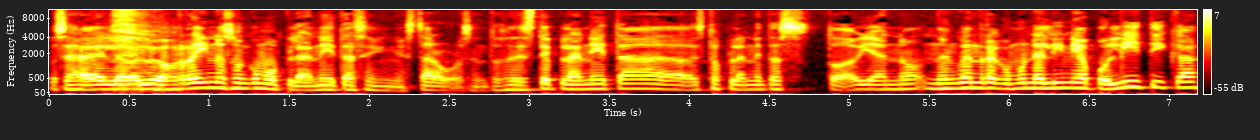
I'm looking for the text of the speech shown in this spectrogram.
O sea, lo- los reinos son como planetas en Star Wars. Entonces, este planeta, estos planetas todavía no, no encuentran como una línea política,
